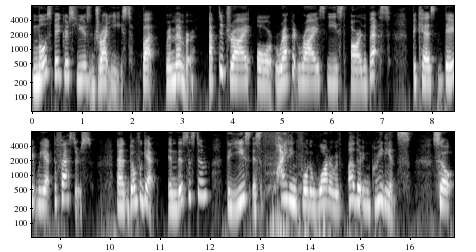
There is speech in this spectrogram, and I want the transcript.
Most bakers use dry yeast, but remember, active dry or rapid rise yeast are the best because they react the fastest. And don't forget, in this system, the yeast is fighting for the water with other ingredients. So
